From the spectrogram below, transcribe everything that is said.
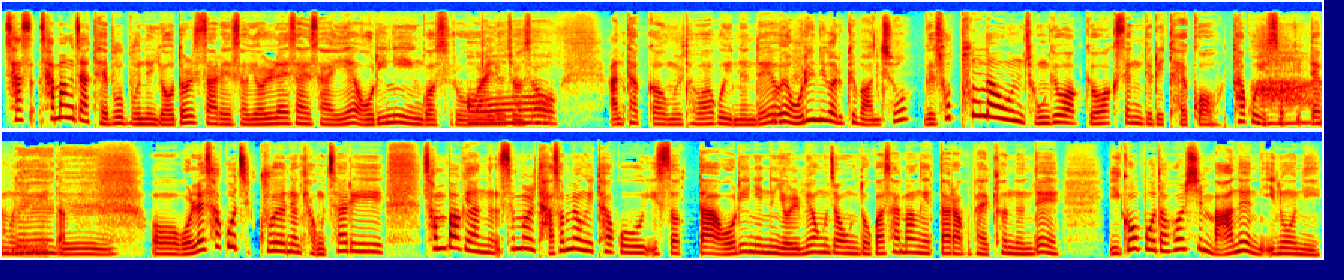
사, 망자 대부분은 8살에서 14살 사이의 어린이인 것으로 어. 알려져서 안타까움을 더하고 있는데요. 왜 어린이가 이렇게 많죠? 그 소풍 나온 종교학교 학생들이 대거 타고 있었기 아, 때문입니다. 네, 네. 어, 원래 사고 직후에는 경찰이 선박에 한 25명이 타고 있었다. 어린이는 10명 정도가 사망했다라고 밝혔는데 이거보다 훨씬 많은 인원이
